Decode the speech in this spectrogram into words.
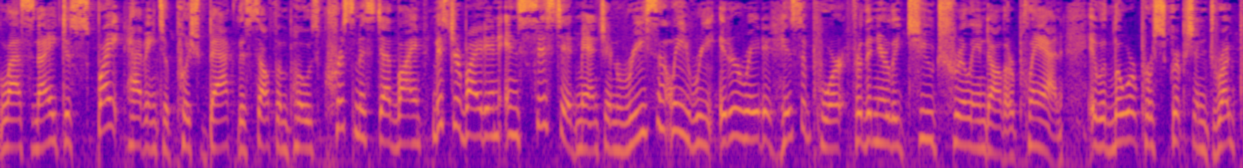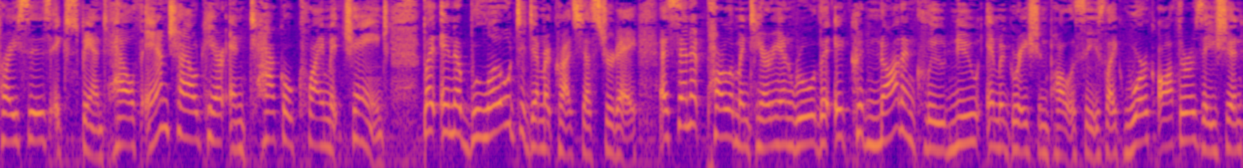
Last night, despite having to push back the self-imposed Christmas deadline, Mr. Biden insisted Manchin recently reiterated his support for the nearly $2 trillion plan. It would lower prescription drug prices, expand health and child care, and tackle climate change. But in a blow to Democrats yesterday, a Senate parliamentarian ruled that it could not include new immigration policies like work authorization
